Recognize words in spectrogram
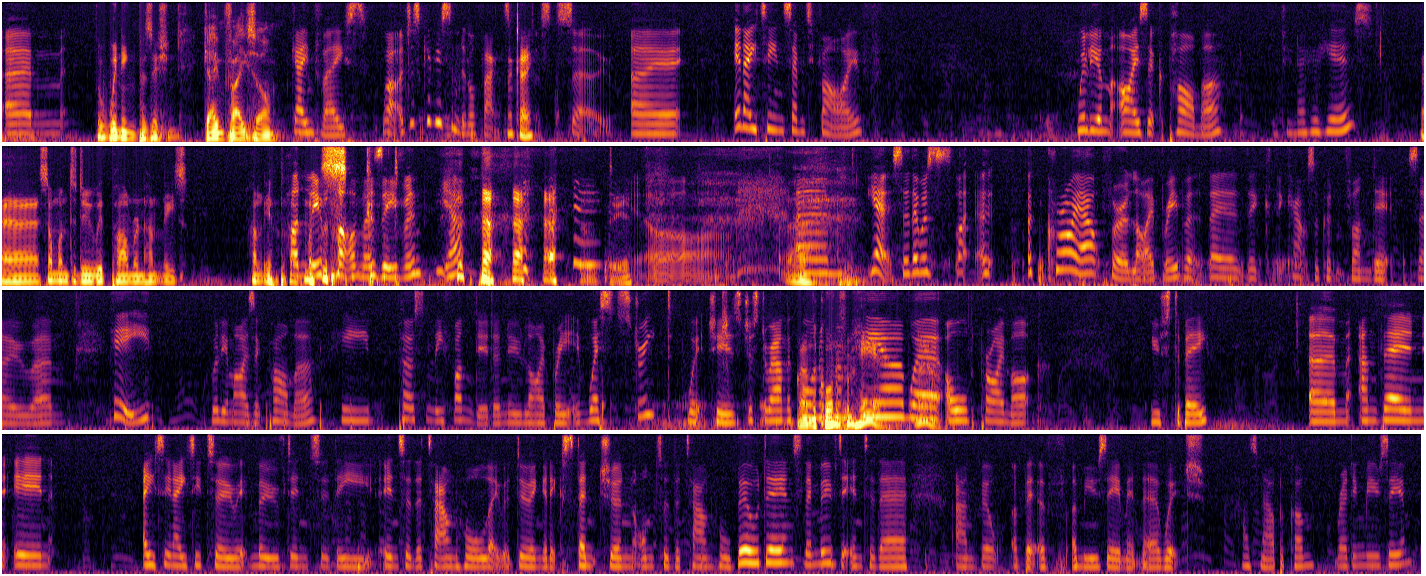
Um, The winning position. Game face on. game face. Well, I'll just give you some little facts. Okay. first. So, uh, in 1875, William Isaac Palmer. Do you know who he is? Uh, someone to do with Palmer and Huntley's. Huntley and Palmer's. Huntley and Palmer's even. Yeah. Oh dear. Oh. Um, yeah, so there was like a, a cry out for a library, but the, the, the council couldn't fund it. So um, he, William Isaac Palmer, he personally funded a new library in West Street, which is just around the Around corner, the corner from, from here. where Ah. old Primark used to be. Um, and then in 1882 it moved into the into the town hall they were doing an extension onto the town hall building so they moved it into there and built a bit of a museum in there which has now become Reading Museum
